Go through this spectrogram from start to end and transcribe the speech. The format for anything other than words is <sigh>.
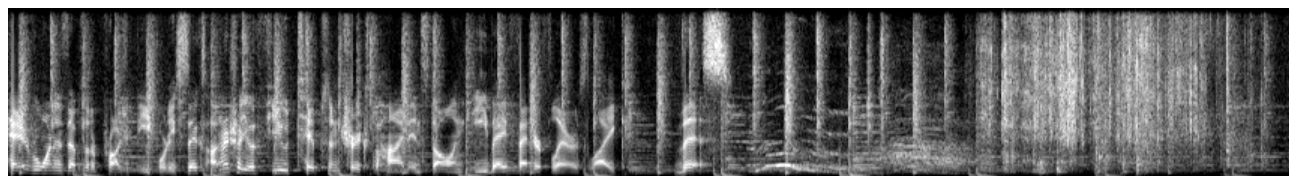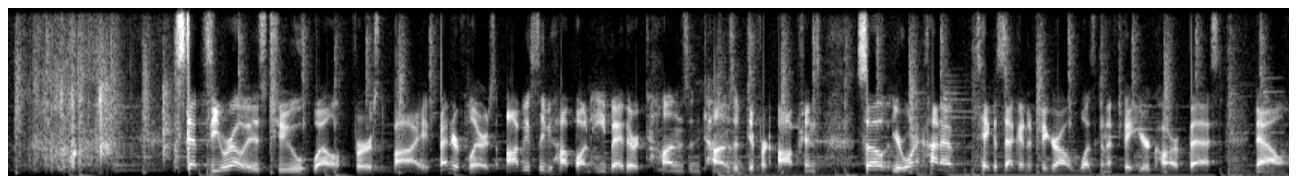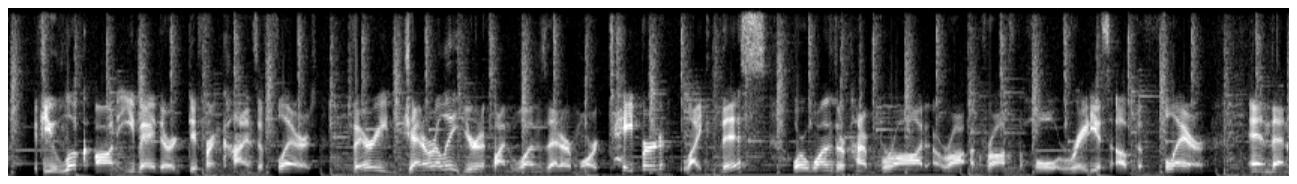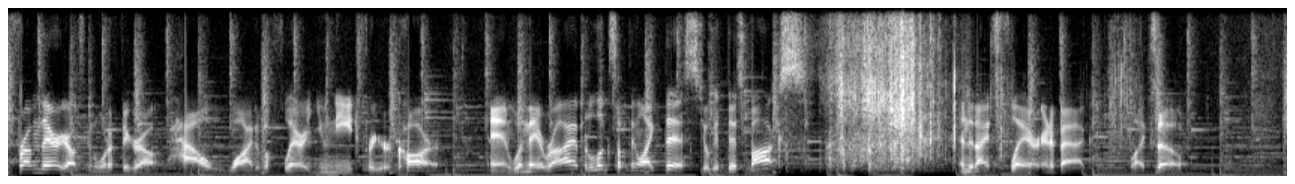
Hey everyone, in this episode of Project E46, I'm going to show you a few tips and tricks behind installing eBay fender flares like this. Step zero is to, well, first buy fender flares. Obviously, if you hop on eBay, there are tons and tons of different options. So you want to kind of take a second to figure out what's going to fit your car best. Now, if you look on eBay, there are different kinds of flares. Very generally, you're to find ones that are more tapered, like this, or ones that are kind of broad across the whole radius of the flare. And then from there, you're also want to figure out how wide of a flare you need for your car. And when they arrive, it'll look something like this. You'll get this box and a nice flare in a bag, like so.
